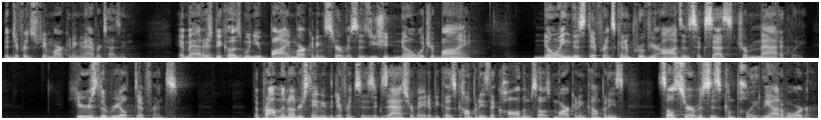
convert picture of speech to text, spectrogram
the difference between marketing and advertising. It matters because when you buy marketing services, you should know what you're buying. Knowing this difference can improve your odds of success dramatically. Here's the real difference. The problem in understanding the difference is exacerbated because companies that call themselves marketing companies sell services completely out of order.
